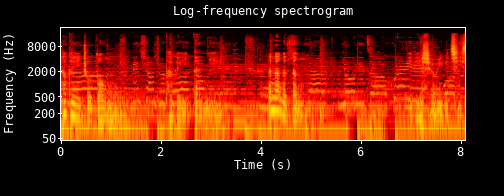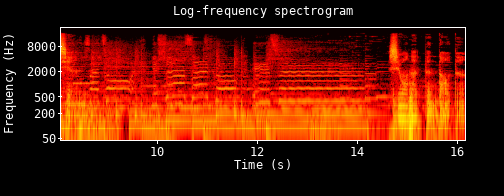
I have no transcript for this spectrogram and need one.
他可以主动，他可以等你，但那个等一定是有一个期限。希望他等到的。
